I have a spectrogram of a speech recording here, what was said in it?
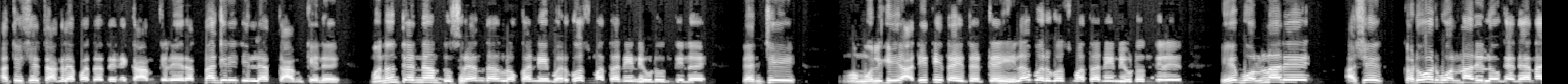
अतिशय चांगल्या पद्धतीने काम केले. रत्नागिरी जिल्ह्यात काम केलंय म्हणून त्यांना दुसऱ्यांदा लोकांनी भरघोस मताने निवडून दिलंय. त्यांची मुलगी आदिती ताई तटके हिला भरघोस मताने निवडून दिले. हे बोलणारे असे कडवट बोलणारे लोक आहेत. त्यांना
